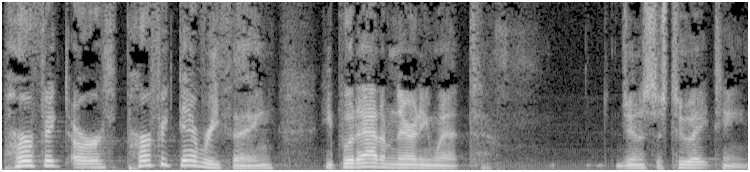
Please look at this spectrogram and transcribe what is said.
Perfect earth, perfect everything. He put Adam there and he went, Genesis 2.18,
